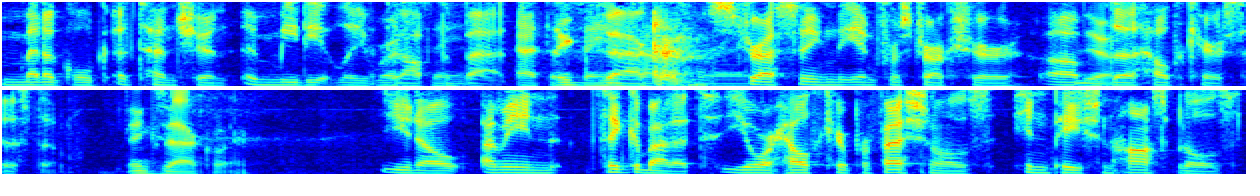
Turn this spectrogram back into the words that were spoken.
medical attention immediately right the off the bat, At the Exactly. same time. right. stressing the infrastructure of Yeah. the healthcare system. Exactly. you know, I mean, think about it. Your healthcare professionals, inpatient hospitals,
